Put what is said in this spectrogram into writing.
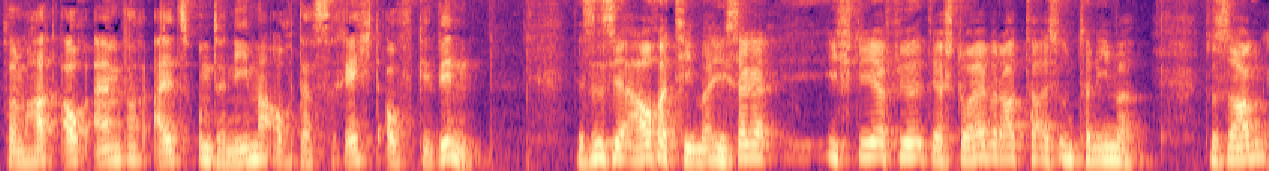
sondern man hat auch einfach als Unternehmer auch das Recht auf Gewinn. Das ist ja auch ein Thema. Ich sage, ich stehe ja für der Steuerberater als Unternehmer. Zu sagen,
